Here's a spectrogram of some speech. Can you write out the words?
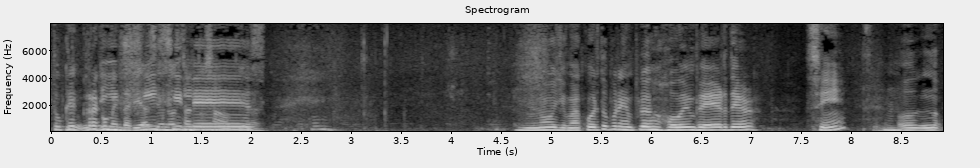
¿Tú qué recomendarías si difíciles. No, yo me acuerdo, por ejemplo, de Joven Werder, ¿sí? O no-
